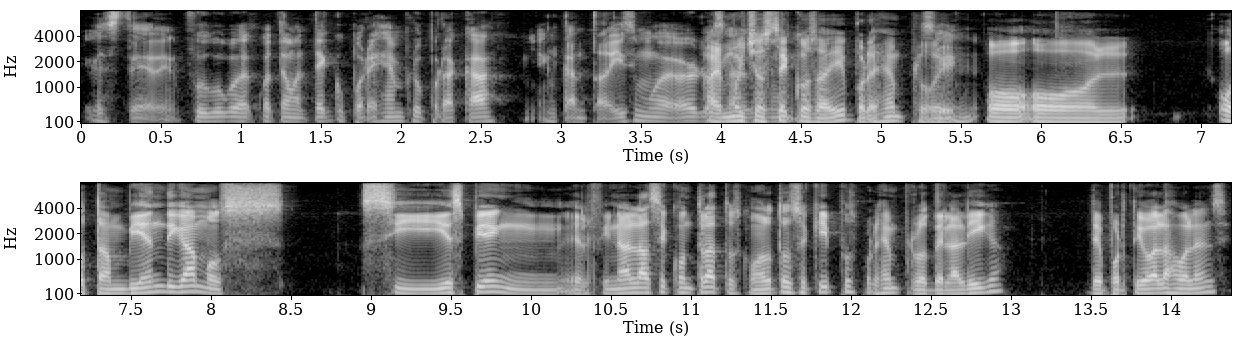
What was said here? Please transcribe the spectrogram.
este fútbol guatemalteco, por ejemplo, por acá. Encantadísimo de verlo. Hay muchos tecos ahí, por ejemplo. Eh. O, o, o, también, digamos, si ESPN al final hace contratos con otros equipos, por ejemplo, de la Liga Deportiva Alajuelense,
